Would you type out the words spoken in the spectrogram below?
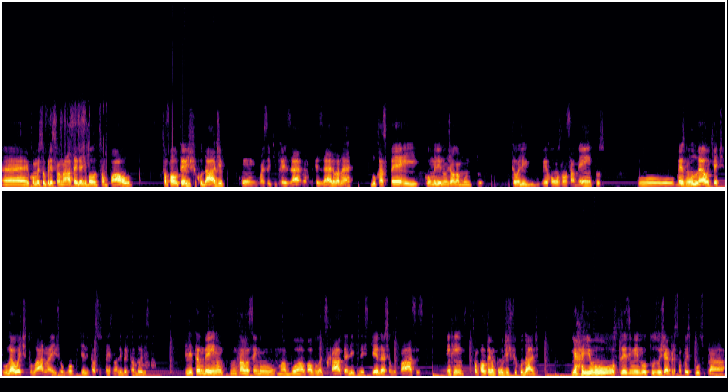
É, começou a pressionar a saída de bola do São Paulo. São Paulo teve dificuldade com, com essa equipe reserva, reserva, né? Lucas Perry, como ele não joga muito, então ele errou uns lançamentos. O, mesmo o Léo, que é, o Léo é titular, né? E jogou porque ele está suspenso na Libertadores. Ele também não estava sendo uma boa válvula de escape ali pela esquerda, achando passes. Enfim, São Paulo teve um pouco de dificuldade. E aí, aos 13 minutos, o Jefferson foi expulso para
